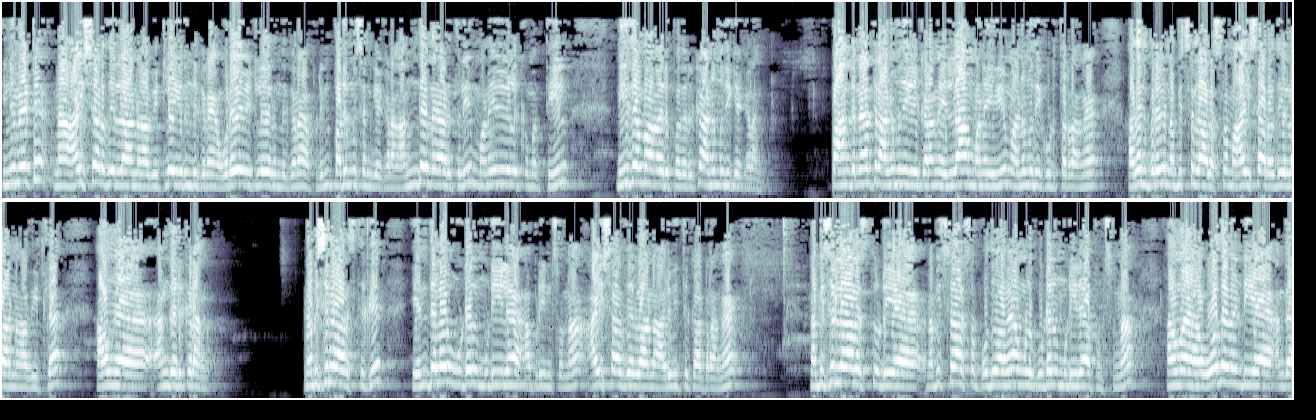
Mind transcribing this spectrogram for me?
இனிமேட்டு நான் ஆயிஷா ரதில்லானா வீட்டிலே இருந்துக்கிறேன் ஒரே வீட்டிலே இருந்துக்கிறேன் அப்படின்னு பர்மிஷன் கேட்கறாங்க அந்த நேரத்திலையும் மனைவிகளுக்கு மத்தியில் நீதமாக இருப்பதற்கு அனுமதி கேட்கறாங்க இப்ப அந்த நேரத்தில் அனுமதி கேட்கறாங்க எல்லா மனைவியும் அனுமதி கொடுத்துறாங்க. அதன் பிறகு நபிசுல்லா அலுவலம் ஆயிஷா ரதியுல்லா வீட்டுல அவங்க அங்க இருக்கிறாங்க. நபிசுல்லா அலசத்துக்கு எந்த அளவு உடல் முடியல அப்படின்னு சொன்னா ஆயிஷா ரதியுல்லான அறிவித்து காட்டுறாங்க. நபிசுல்லா அலசத்துடைய நபிசுல்லாசம் பொதுவாக அவங்களுக்கு உடல் முடியல அப்படின்னு சொன்னா அவங்க ஓத வேண்டிய அந்த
